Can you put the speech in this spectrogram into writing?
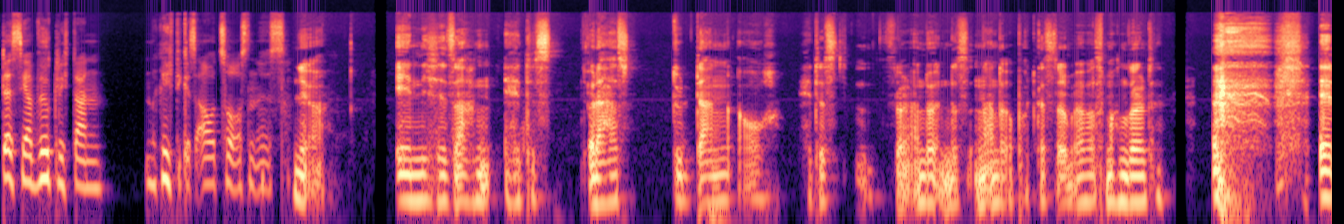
das ja wirklich dann ein richtiges Outsourcen ist. Ja. Ähnliche Sachen hättest oder hast du dann auch, hättest, soll andeuten, dass ein anderer Podcast darüber was machen sollte. Äh,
